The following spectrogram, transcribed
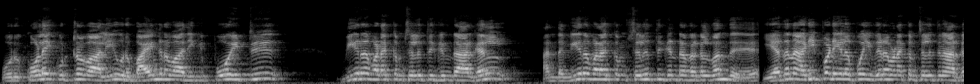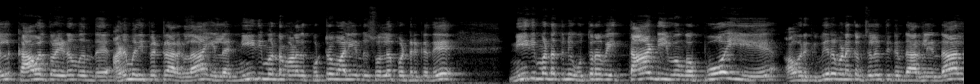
ஒரு கொலை குற்றவாளி ஒரு பயங்கரவாதிக்கு போயிட்டு வீர வணக்கம் செலுத்துகின்றார்கள். அந்த வீர வணக்கம் செலுத்துகின்றவர்கள் வந்து எதன அடிப்படையில போய் வீர வணக்கம் செலுத்தினார்கள்? காவல்துறையிடம் வந்து அனுமதி பெற்றார்களா? இல்ல நீதிமன்றமானது குற்றவாளி என்று சொல்லப்பட்டிருக்குது. நீதிமன்றத்தினுடைய உத்தரவை தாண்டி இவங்க போய் அவருக்கு வீர வணக்கம் செலுத்துகின்றார்கள் என்றால்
